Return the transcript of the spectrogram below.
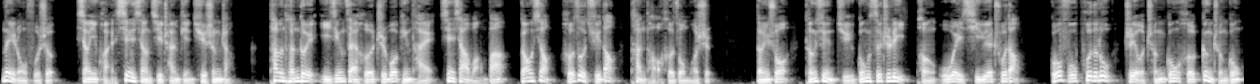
内容辐射，向一款现象级产品去生长。他们团队已经在和直播平台、线下网吧、高校合作渠道探讨合作模式。等于说，腾讯举公司之力捧无畏契约出道，国服铺的路只有成功和更成功，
